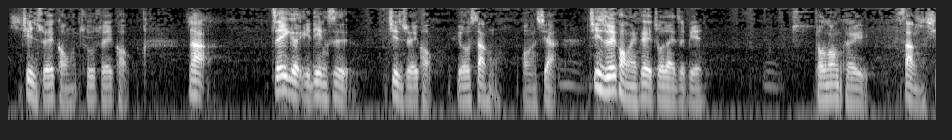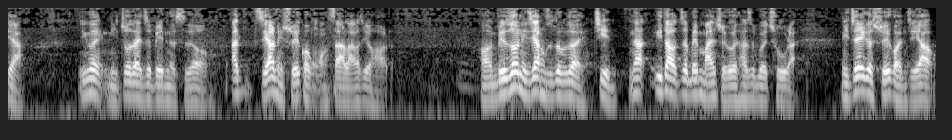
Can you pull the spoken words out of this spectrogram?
进水孔、出水孔。那这个一定是进水孔，由上往下。进水孔也可以坐在这边，通通可以上下。因为你坐在这边的时候，啊，只要你水管往下拉就好了。好，比如说你这样子对不对？进，那遇到这边满水位，它是不是会出来？你这个水管只要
